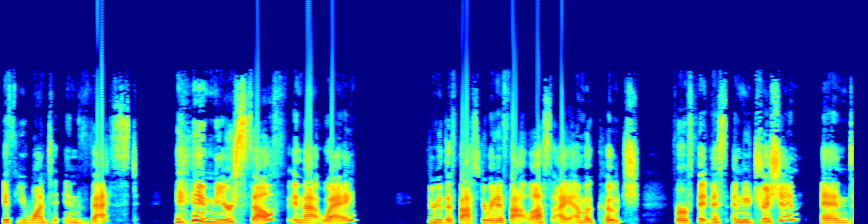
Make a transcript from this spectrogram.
if you want to invest in yourself in that way. Through the faster way to fat loss, I am a coach for fitness and nutrition, and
